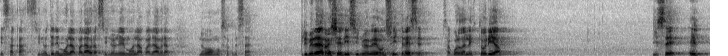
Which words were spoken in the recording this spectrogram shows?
Es acá. Si no tenemos la palabra, si no leemos la palabra, no vamos a crecer. Primera de Reyes 19, 11 y 13. ¿Se acuerdan la historia? Dice, él,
